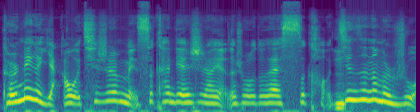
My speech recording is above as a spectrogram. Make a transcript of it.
可是那个牙，我其实每次看电视上演的时候，都在思考：金子那么软，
